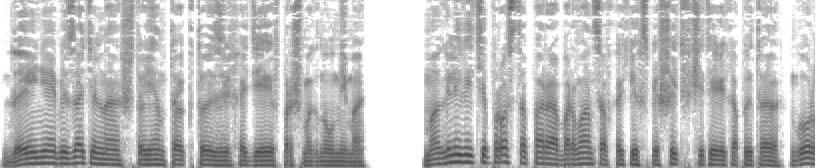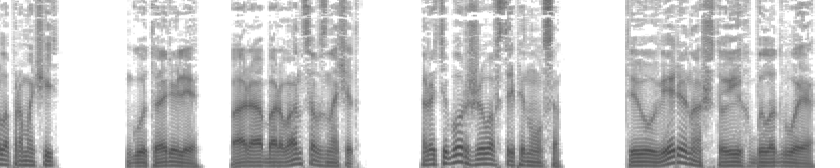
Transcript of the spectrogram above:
Да и не обязательно, что ента кто из лиходеев прошмыгнул мимо. Могли ведь и просто пара оборванцев каких спешить в четыре копыта, горло промочить. Гутарили. Пара оборванцев, значит? Ратибор живо встрепенулся. Ты уверена, что их было двое?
